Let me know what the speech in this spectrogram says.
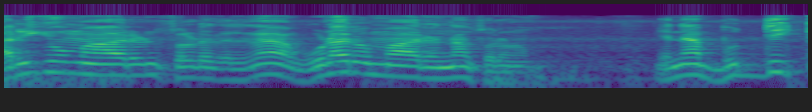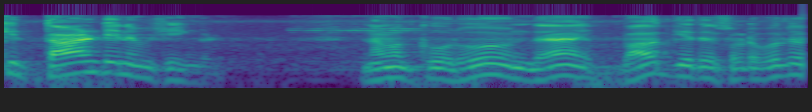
அறியுமாறுன்னு சொல்கிறதுனா உணருமாறுன்னு தான் சொல்லணும். ஏன்னா புத்திக்கு தாண்டின விஷயங்கள். நமக்கு ஒரு இந்த பகவத்கீதை சொல்கிற போது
